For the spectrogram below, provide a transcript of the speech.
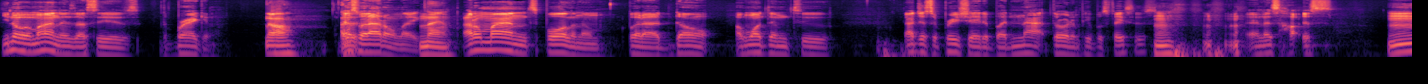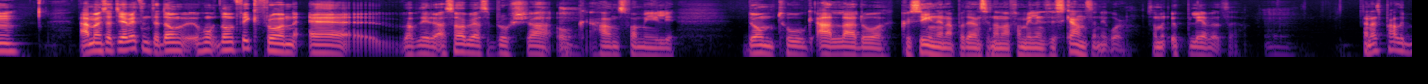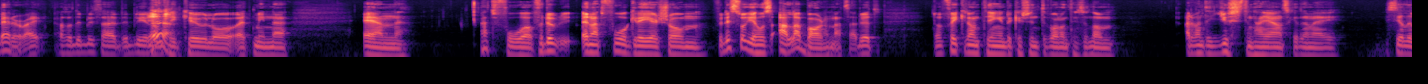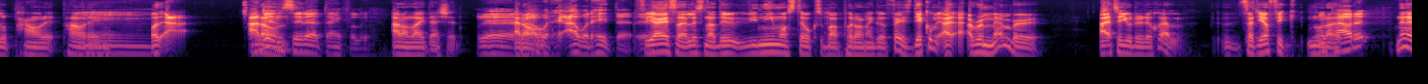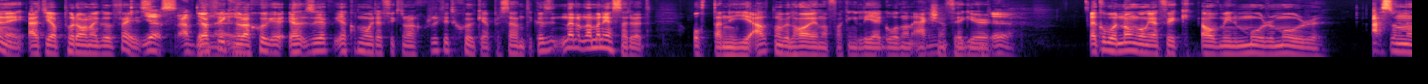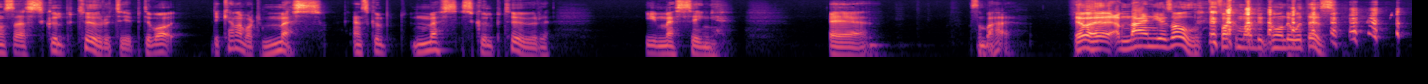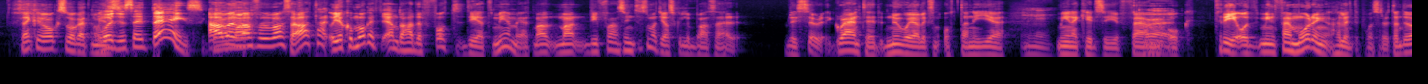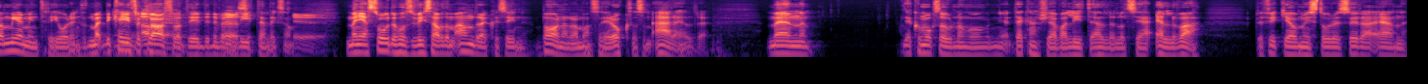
You know what mine is I see is the bragging. Ja. That's Eh, what I don't like. Nej. I don't mind spoiling them, but I don't. I want them to not just appreciate it, but not throw it in people's faces. and it's. It's Mm. Ja, men så att jag vet inte, de, de fick från, eh, vad blir det, Asabias brorsa och hans familj. De tog alla då kusinerna på den sidan av familjen till Skansen igår. Som en upplevelse. And that's probably better right? Alltså det blir så här, det blir Yeah. kul och ett minne. Än att få, för då, än att få grejer som, för det såg jag hos alla barnen att så här, du vet, de fick någonting, det kanske inte var någonting som de, ja, det var inte just den här jag önskade mig. You see a little pouting. pouting. Och, uh, I, I, didn't see that, thankfully. I don't like that shit. Yeah, At I all. would. I would hate that. För jag är såhär, lyssna, du, ni måste också bara put on a good face. Det kom, I, I remember att jag gjorde det själv. För att jag fick några... You pouted? Nej, nej, nej. Att jag put on a good face. Yes, I've done Jag fick that, några sjuka... Jag, så jag, jag kommer ihåg att jag fick några riktigt sjuka presenter. När, när man är såhär, du vet, 8-9, allt man vill ha är någon fucking lego, någon action figure. Yeah. Jag kommer ihåg någon gång jag fick av min mormor, alltså någon sån här skulptur typ. Det var, det kan ha varit möss. En skulpt, möss-skulptur i mässing. Eh, som bara här. Jag bara, I'm nine years old. What the fuck am I gonna do with this? Sen kan jag också ihåg att min... Would you say thanks? Ja, men man får vara så här, ah, tack. Och jag kommer ihåg att jag ändå hade fått det med mig. Att man, man, det fanns inte som att jag skulle bara så här bli sur. Granted, nu var jag liksom 8-9. Mina kids är ju 5 Right. och 3. Och min femåring höll inte på så utan det var mer min treåring. Så det kan ju förklara okej. så att det, det är väldigt liten liksom. Yeah. Men jag såg det hos vissa av de andra kusinbarnen, om man säger också, som är äldre. Men jag kommer också ihåg någon gång, där kanske jag var lite äldre, låt säga 11. Då fick jag och min storasyrra en,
